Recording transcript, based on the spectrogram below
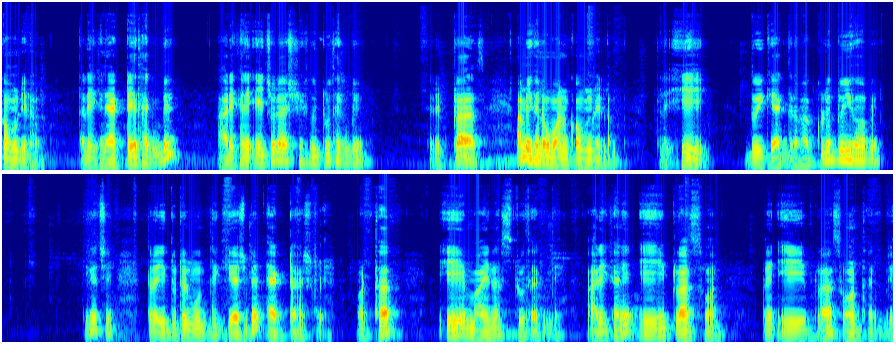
কমন নিলাম। তাহলে এখানে একটাই থাকবে, আর এখানে এ চলে আসছে শুধু টু থাকবে। তাহলে প্লাস, আমি এখানে ওয়ান কমন নিলাম। তাহলে এ, দুইকে এক দ্বারা ভাগ করলে দুই হবে। ঠিক আছে? তাহলে এই দুটোর মধ্যে কী আসবে? একটা আসবে। অর্থাৎ এ মাইনাস টু থাকবে। আর এখানে এ প্লাস ওয়ান মানে এ প্লাস ওয়ান থাকবে।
